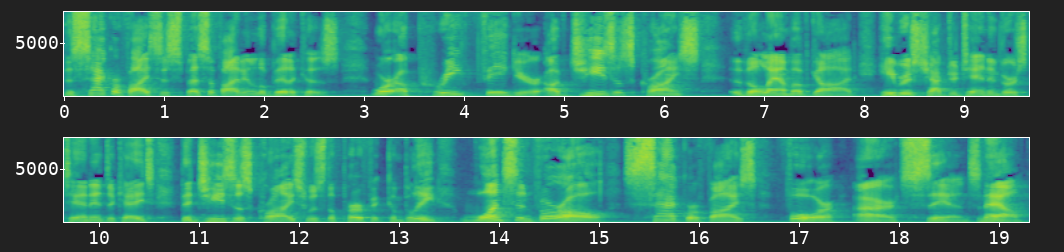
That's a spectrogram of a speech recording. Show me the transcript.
the sacrifices specified in Leviticus were a prefigure of Jesus Christ the Lamb of God. Hebrews chapter 10 and verse 10 indicates that Jesus Christ was the perfect, complete, once and for all sacrifice for our sins. Now,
